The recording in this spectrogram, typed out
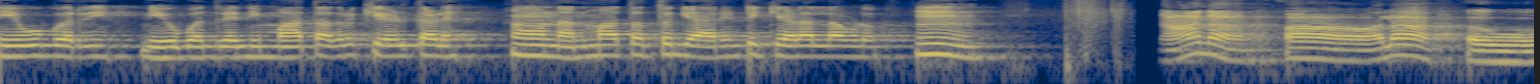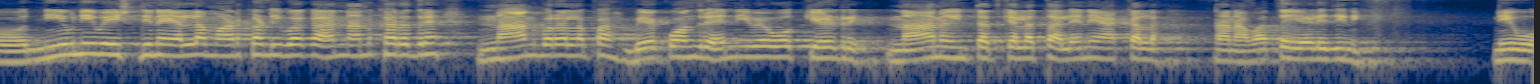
ನೀವು ಬರ್ರಿ, ನೀವು ಬಂದರೆ ನಿಮ್ಮ ಮಾತಾದರೂ ಕೇಳ್ತಾಳೆ. ಹ್ಞೂ ನನ್ನ ಮಾತಂತೂ ಗ್ಯಾರಂಟಿ ಕೇಳಲ್ಲ ಅವಳು. ಹ್ಞೂ ನಾನಾ? ಅಲ್ಲ ನೀವು ನೀವು ಇಷ್ಟು ದಿನ ಎಲ್ಲ ಮಾಡ್ಕೊಂಡು ಇವಾಗ ನಾನು ಕರೆದ್ರೆ ನಾನು ಬರಲ್ಲಪ್ಪ. ಬೇಕು ಅಂದರೆ ನೀವೇ ಹೋಗಿ ಕೇಳ್ರಿ. ನಾನು ಇಂಥದ್ಕೆಲ್ಲ ತಲೆನೇ ಹಾಕಲ್ಲ. ನಾನು ಅವತ್ತೇ ಹೇಳಿದ್ದೀನಿ ನೀವು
